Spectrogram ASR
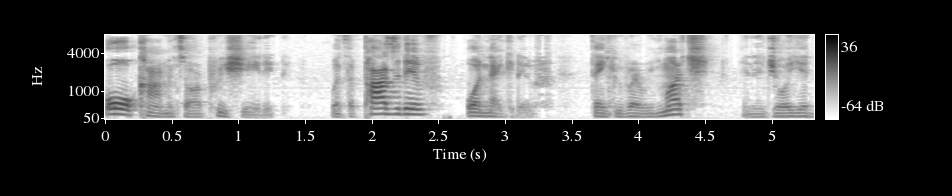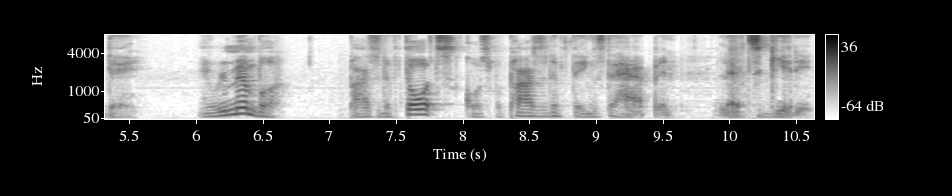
All comments are appreciated, whether positive or negative. Thank you very much and enjoy your day. And remember, positive thoughts cause for positive things to happen. Let's get it.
